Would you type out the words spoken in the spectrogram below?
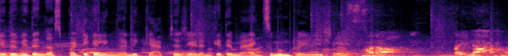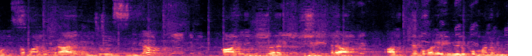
ఏదో విధంగా స్ఫటిక లింగాన్ని క్యాప్చర్ చేయడానికి అయితే మ్యాక్సిమం ట్రై చేసిన. కాళేశ్వర కళ్యాణ మహోత్సవాన్ని ప్రారంభించవలసిందిగా కాళేశ్వర క్షేత్ర అర్చక వరేణ్యులకు మనవి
